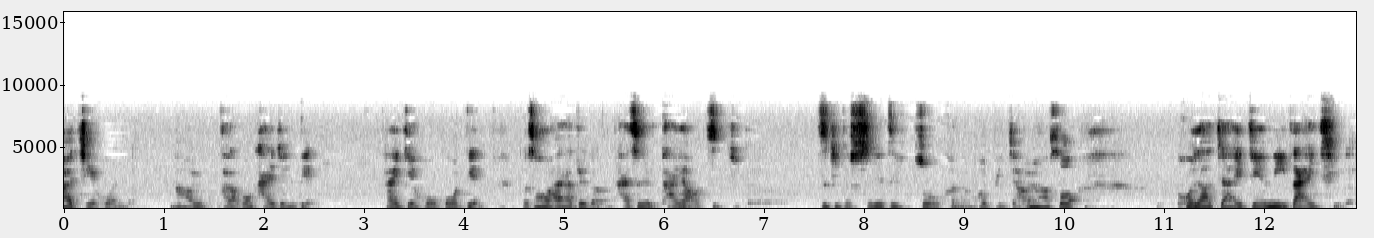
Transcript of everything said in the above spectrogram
还结婚的，然后她老公开一间店，开一间火锅店。可是后来她觉得，还是她要有自己的自己的事业自己做，可能会比较。因为她说，回到家已经腻在一起了，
